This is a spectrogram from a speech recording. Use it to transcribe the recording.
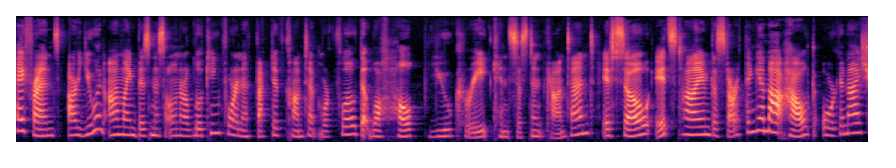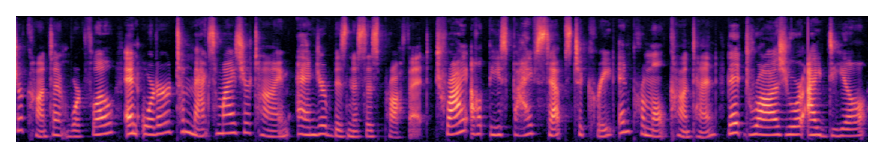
Hey friends, are you an online business owner looking for an effective content workflow that will help you create consistent content? If so, it's time to start thinking about how to organize your content workflow in order to maximize your time and your business's profit. Try out these five steps to create and promote content that draws your ideal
